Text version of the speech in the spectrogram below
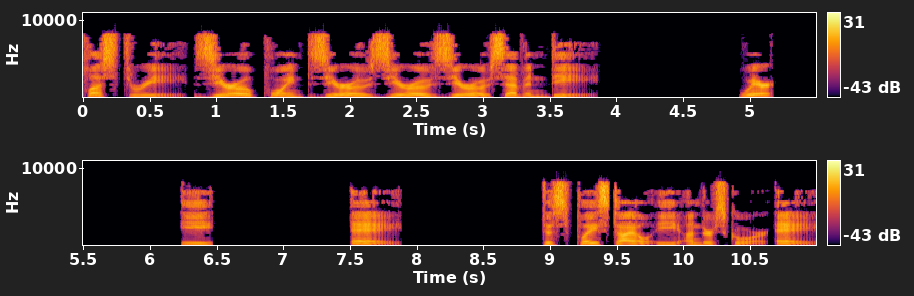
plus 3 0.0007 d where e a display style e underscore a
